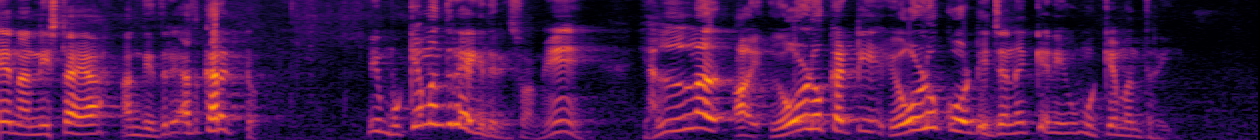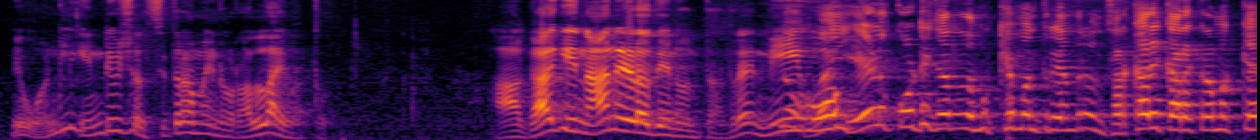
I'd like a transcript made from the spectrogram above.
ಏ ನನ್ನ ಇಷ್ಟಯ ಅಂದಿದ್ರಿ ಅದು ಕರೆಕ್ಟು ನೀವು ಮುಖ್ಯಮಂತ್ರಿ ಆಗಿದ್ದೀರಿ ಸ್ವಾಮಿ. ಎಲ್ಲ ಏಳು ಕಟ್ಟಿ, ಏಳು ಕೋಟಿ ಜನಕ್ಕೆ ನೀವು ಮುಖ್ಯಮಂತ್ರಿ. ನೀವು ಓನ್ಲಿ ಇಂಡಿವಿಜುವಲ್ ಸಿದ್ದರಾಮಯ್ಯನವರು ಅಲ್ಲ ಇವತ್ತು. ಹಾಗಾಗಿ ನಾನು ಹೇಳೋದೇನು ಅಂತಂದ್ರೆ ನೀವು ಏಳು ಕೋಟಿ ಜನರ ಮುಖ್ಯಮಂತ್ರಿ ಅಂದ್ರೆ ಒಂದು ಸರ್ಕಾರಿ ಕಾರ್ಯಕ್ರಮಕ್ಕೆ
